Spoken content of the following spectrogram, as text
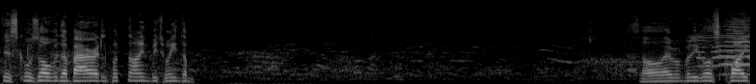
This goes over the bar, it'll put nine between them. So everybody goes quiet,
